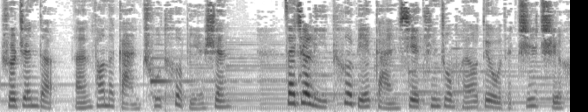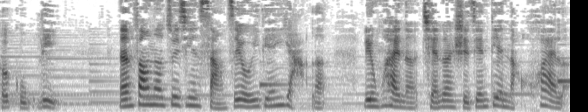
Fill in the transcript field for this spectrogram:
说真的，南方的感触特别深，在这里特别感谢听众朋友对我的支持和鼓励。南方呢，最近嗓子有一点哑了。另外呢，前段时间电脑坏了，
